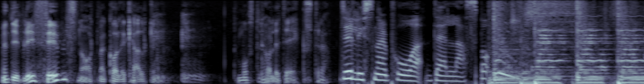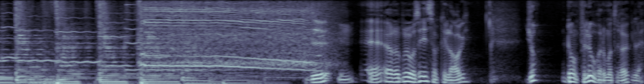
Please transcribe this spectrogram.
Men du blir ful snart, Macaulay Culkin. Då måste du ha lite extra. Du lyssnar på Della Sport. Du, Mm. eh, Örebros ishockeylag, Ja, de förlorade mot Rögle.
